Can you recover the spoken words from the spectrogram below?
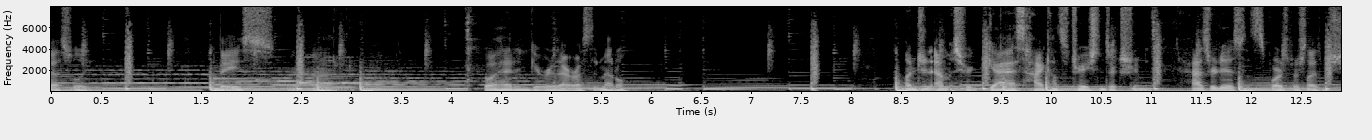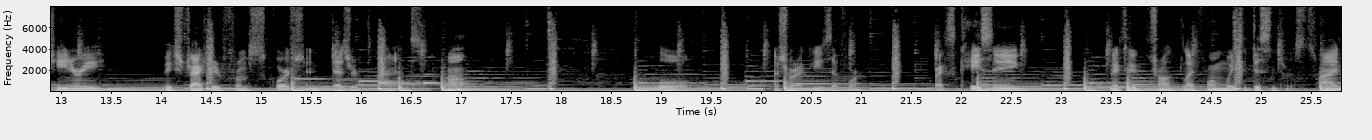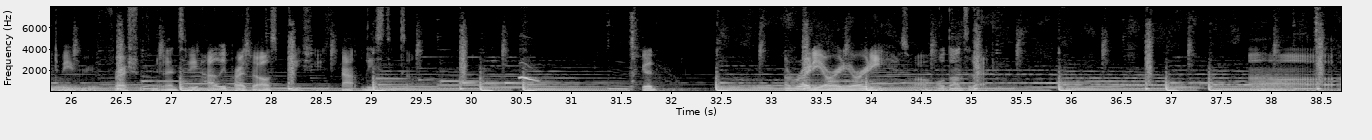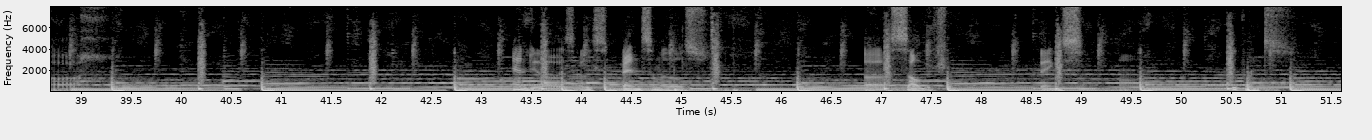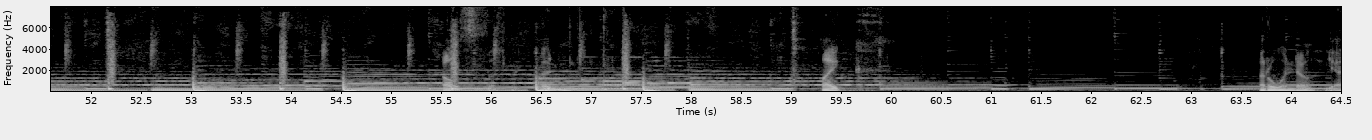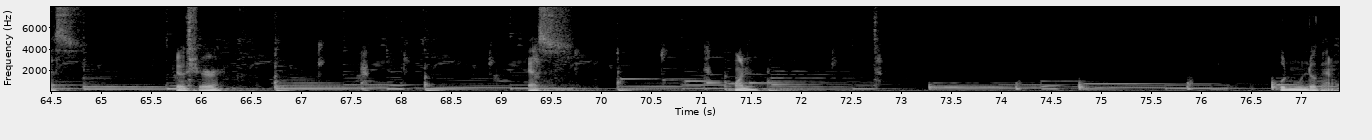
Successfully. Base. We're go ahead and get rid of that rusted metal. Pungent atmospheric gas, high concentrations are extremely hazardous. It supports specialized machinery. Be extracted from scorched and desert planets. Huh. Cool. Not sure what I could use that for. Wax casing. Connected electronic life form waits a distance from its kind to be refreshed with new entity, highly prized by all species, not least its own. Alrighty, alrighty, alrighty. So I'll hold on to that. Wooden window panel.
